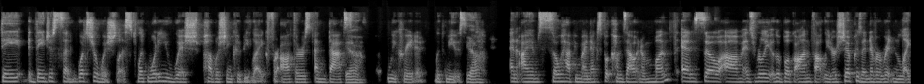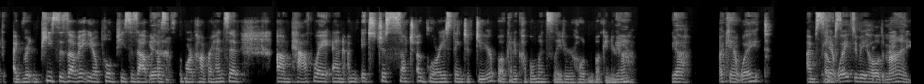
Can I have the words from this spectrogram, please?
they they just said, what's your wish list? Like, what do you wish publishing could be like for authors? And that's yeah. we created with Muse. Yeah and I am so happy. My next book comes out in a month, and so um, it's really the book on thought leadership because I'd never written like I'd written pieces of it, you know, pulled pieces out because it's the more comprehensive um, pathway, and um, it's just such a glorious thing to do your book, and a couple months later, you're holding the book in your yeah. hand. Yeah, I can't wait. I'm so I can't wait to be holding mine.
